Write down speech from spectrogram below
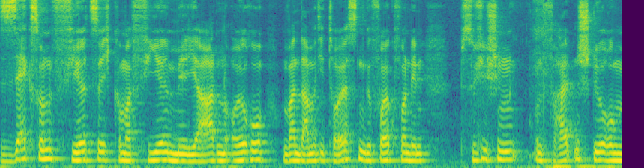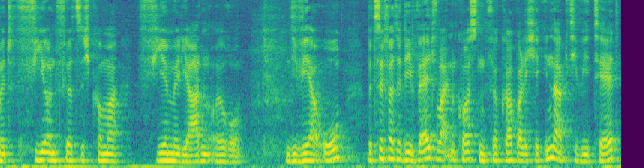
46,4 Milliarden Euro und waren damit die teuersten, gefolgt von den psychischen und Verhaltensstörungen mit 44,4 Milliarden Euro. Und die WHO bezifferte die weltweiten Kosten für körperliche Inaktivität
